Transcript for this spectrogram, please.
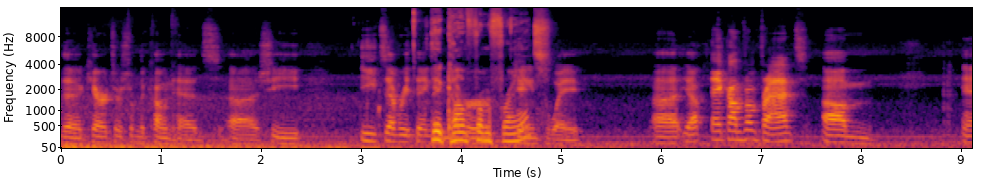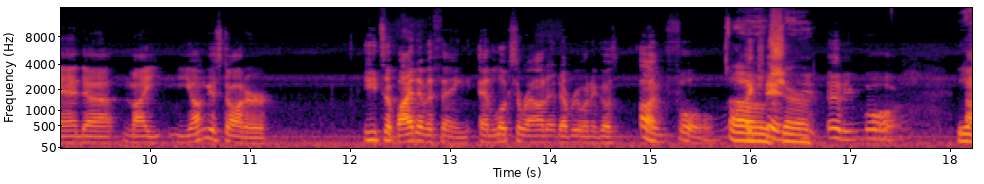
the characters from the Coneheads. Uh, she eats everything. They come from France? Weight. Uh, yep, they come from France. Um, and uh, my youngest daughter eats a bite of a thing and looks around at everyone and goes, "I'm full. I Oh, can't sure. eat anymore." yeah.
